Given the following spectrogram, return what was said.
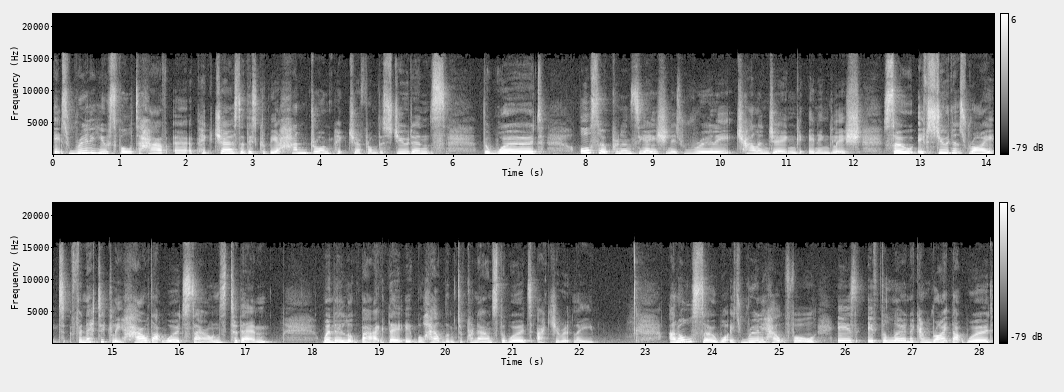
It's really useful to have a, a picture, so this could be a hand-drawn picture from the students, the word, also, pronunciation is really challenging in English. So if students write phonetically how that word sounds to them, when they look back, they, it will help them to pronounce the words accurately. And also what is really helpful is if the learner can write that word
